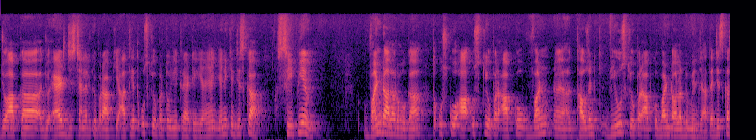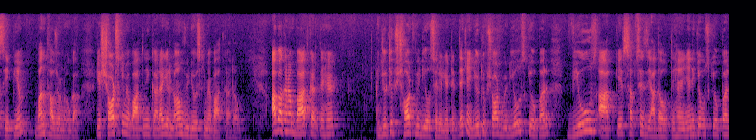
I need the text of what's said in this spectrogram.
जो आपका, जो एड्स जिस चैनल के ऊपर आपकी आती है तो उसके ऊपर तो ये क्राइटेरिया है। यानी कि जिसका एम वन डॉलर होगा तो उसको आ, उसके ऊपर आपको वन थाउज़ेंड व्यूज़ के ऊपर आपको वन डॉलर भी मिल जाता है जिसका C P M one thousand होगा। ये शॉर्ट्स की मैं बात नहीं कर रहा ये लॉन्ग वीडियोज़ की मैं बात कर रहा हूँ। अब अगर हम बात करते हैं यूट्यूब शॉर्ट वीडियो से रिलेटेड देखें यूट्यूब शॉर्ट वीडियोस के ऊपर व्यूज़ आपके सबसे ज़्यादा होते हैं, यानी कि उसके ऊपर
